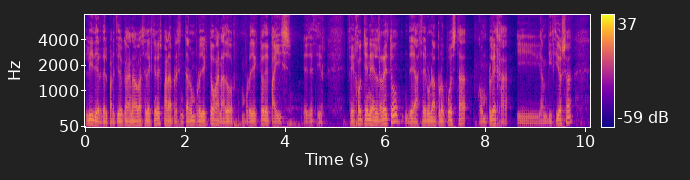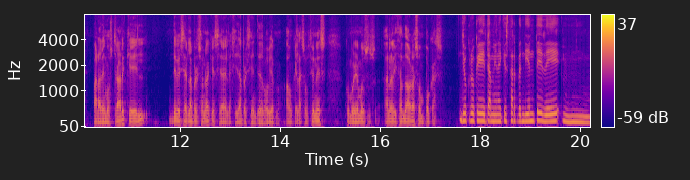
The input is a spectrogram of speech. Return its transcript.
líder del partido que ha ganado las elecciones para presentar un proyecto ganador, un proyecto de país. Es decir, Feijó tiene el reto de hacer una propuesta compleja y ambiciosa para demostrar que él debe ser la persona que sea elegida presidente del gobierno, aunque las opciones, como iremos analizando ahora, son pocas. Yo creo que también hay que estar pendiente de mm,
